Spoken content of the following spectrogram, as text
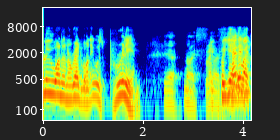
blue one and a red one. It was brilliant. yeah, nice. Great. nice. But yeah, so anyway,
